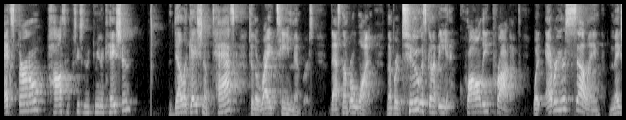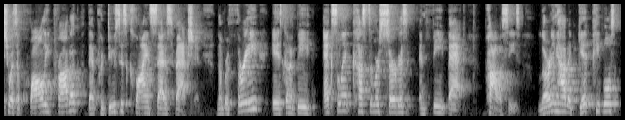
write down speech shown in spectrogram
external policies, procedures, and communication, delegation of tasks to the right team members. That's number one. Number two is going to be quality product. Whatever you're selling, make sure it's a quality product that produces client satisfaction. Number three is going to be excellent customer service and feedback policies. Learning how to get people's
